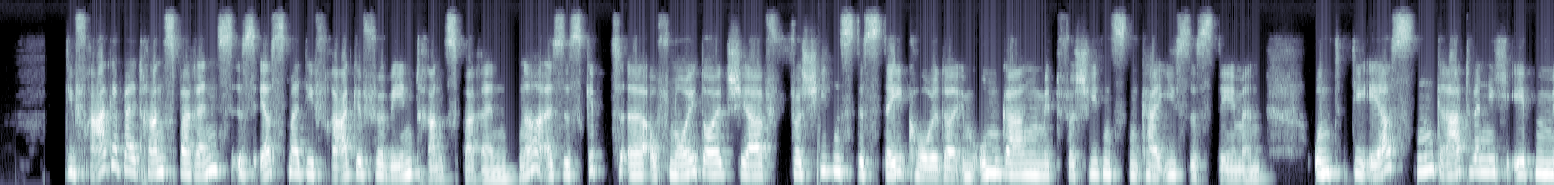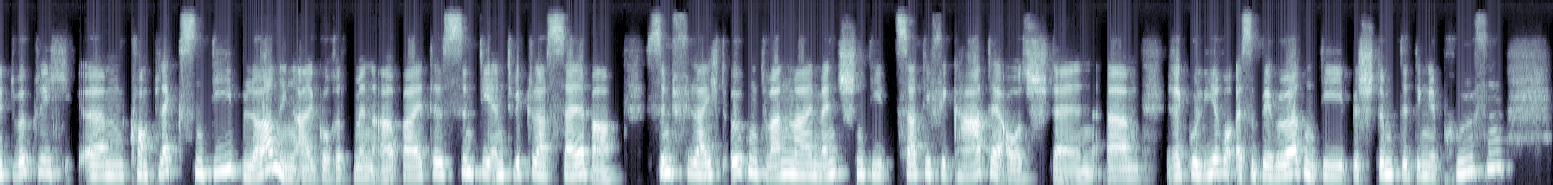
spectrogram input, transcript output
Die Frage bei Transparenz ist erstmal die Frage, für wen transparent. Ne? Also es gibt äh, auf Neudeutsch ja verschiedenste Stakeholder im Umgang mit verschiedensten KI-Systemen. Und die ersten, gerade wenn ich eben mit wirklich ähm, komplexen Deep Learning-Algorithmen arbeite, sind die Entwickler selber, sind vielleicht irgendwann mal Menschen, die Zertifikate ausstellen, ähm, Regulierung, also Behörden, die bestimmte Dinge prüfen,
